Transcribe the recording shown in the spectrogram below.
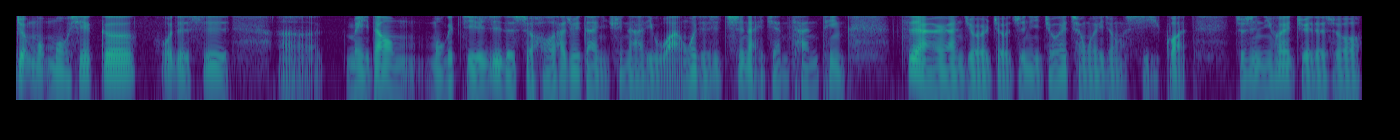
就某某些歌，或者是呃，每到某个节日的时候，他就会带你去哪里玩，或者是吃哪一间餐厅，自然而然，久而久之，你就会成为一种习惯，就是你会觉得说，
